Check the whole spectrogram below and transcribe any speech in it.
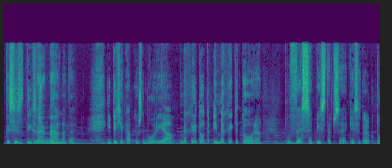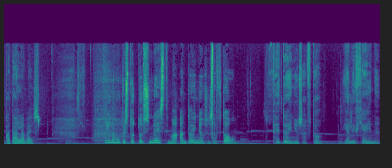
τις συζητήσεις ναι, που ναι. κάνατε. Υπήρχε κάποιος στην πορεία μέχρι τότε ή μέχρι και τώρα που δεν σε πίστεψε και εσύ το, το κατάλαβες; Θέλω να μου πεις το, το συνέστημα, αν το ένιωσες αυτό. Δεν το ένιωσα αυτό, η αλήθεια είναι.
